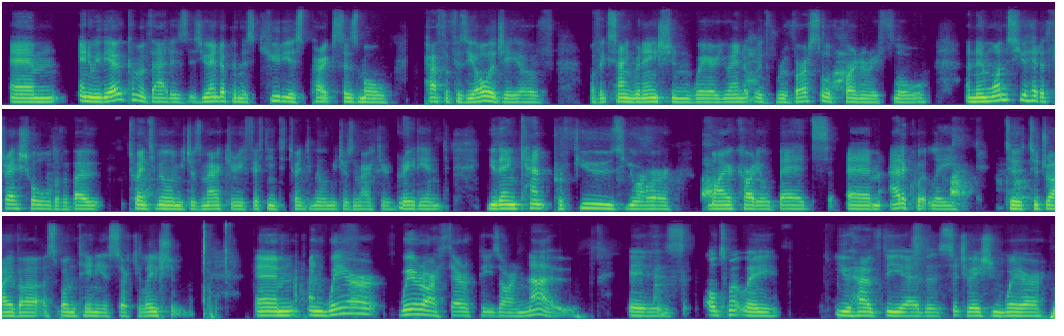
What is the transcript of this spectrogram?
Um, anyway, the outcome of that is, is you end up in this curious paroxysmal pathophysiology of, of exsanguination where you end up with reversal of coronary flow. And then once you hit a threshold of about 20 millimeters of mercury, 15 to 20 millimeters of mercury gradient, you then can't perfuse your myocardial beds um, adequately to, to drive a, a spontaneous circulation. Um, and where, where our therapies are now is ultimately you have the uh, the situation where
